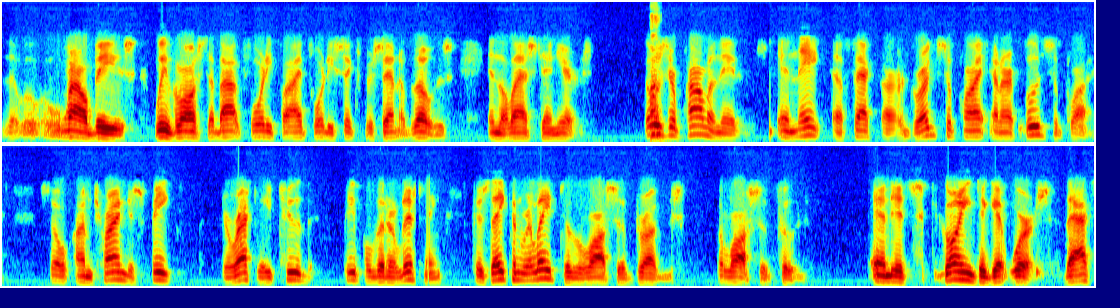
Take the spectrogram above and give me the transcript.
the wild bees, we've lost about 45, 46% of those in the last 10 years. Those are pollinators, and they affect our drug supply and our food supply. So I'm trying to speak directly to the people that are listening because they can relate to the loss of drugs, the loss of food. And it's going to get worse. That's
